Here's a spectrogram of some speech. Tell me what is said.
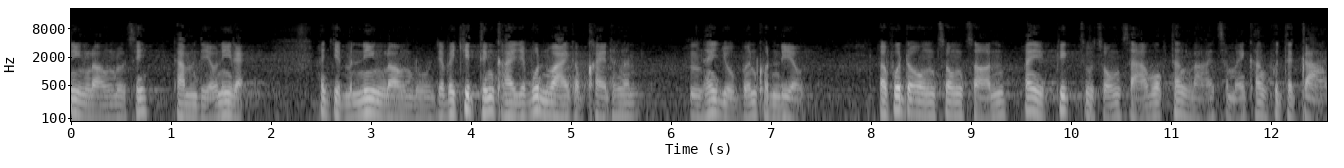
นิ่งลองดูสิทำเดี๋ยวนี้แหละ ให้จิตมันนิ่งลองดูจะไปคิดถึงใครจะวุ่นวายกับใครทั้งนั้นให้อยู่เหมือนคนเดียว พระพุทธองค์ทรงสอนให้ภิกษุสงฆ์สาวกทั้งหลายสมัยครั้งพุทธกาล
